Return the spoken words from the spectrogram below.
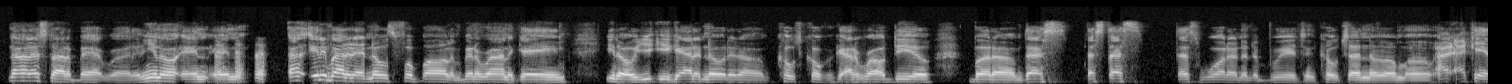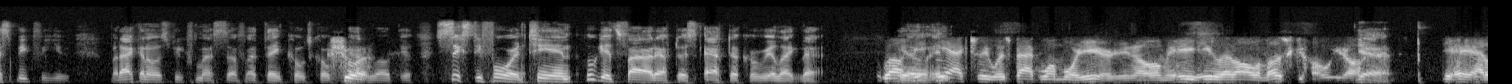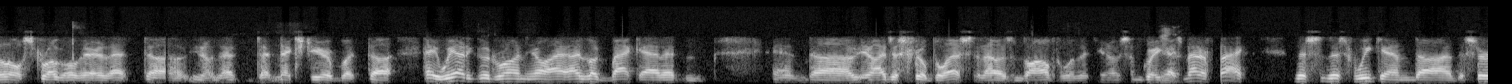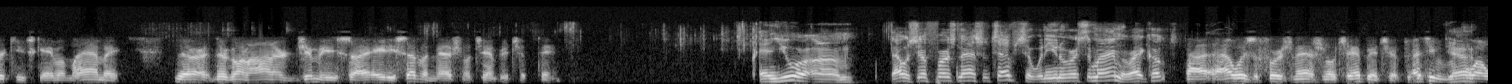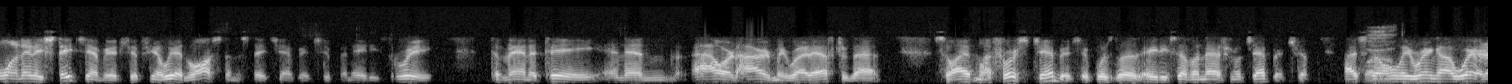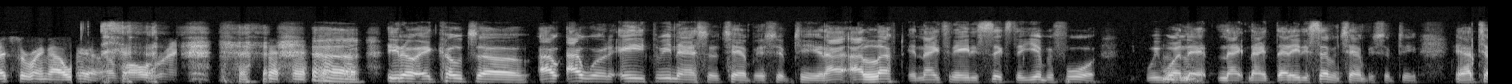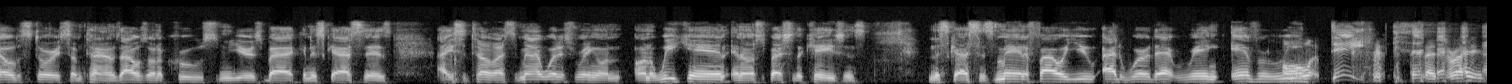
No, that's not a bad run. And you know, and and uh, anybody that knows football and been around the game, you know, you, you got to know that um, Coach Coker got a raw deal. But um, that's that's that's that's water under the bridge. And Coach, I know I'm. Uh, I, I can't speak for you, but I can only speak for myself. I think Coach Coker sure. got a raw deal. Sixty-four and ten. Who gets fired after after a career like that? Well, you know, he, he actually was back one more year. You know, I mean, he he let all of us go. You know. Yeah yeah, he had a little struggle there that uh, you know that that next year. But uh, hey, we had a good run. You know, I, I look back at it and and uh, you know I just feel blessed that I was involved with it. You know, some great. Yeah. As a matter of fact, this this weekend uh, the Syracuse game at Miami, they're they're going to honor Jimmy's uh, '87 national championship team. And you were um that was your first national championship with the University of Miami, right, Coach? Uh, that was the first national championship. That's even Yeah. before I won any state championships. You know, we had lost in the state championship in '83 to Manatee, and then Howard hired me right after that. So I my first championship was the '87 national championship. That's the only ring I wear. That's the ring I wear of all the rings. Uh, you know, and Coach, uh, I, I wore the 83 national championship team, and I, I left in 1986, the year before we won Mhm. that night, night, that 87 championship team. And I tell the story sometimes. I was on a cruise some years back, and this guy says, I used to tell him, I said, man, I wear this ring on, on the weekend and on special occasions. And this guy says, man, if I were you, I'd wear that ring every All- day. That's right.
